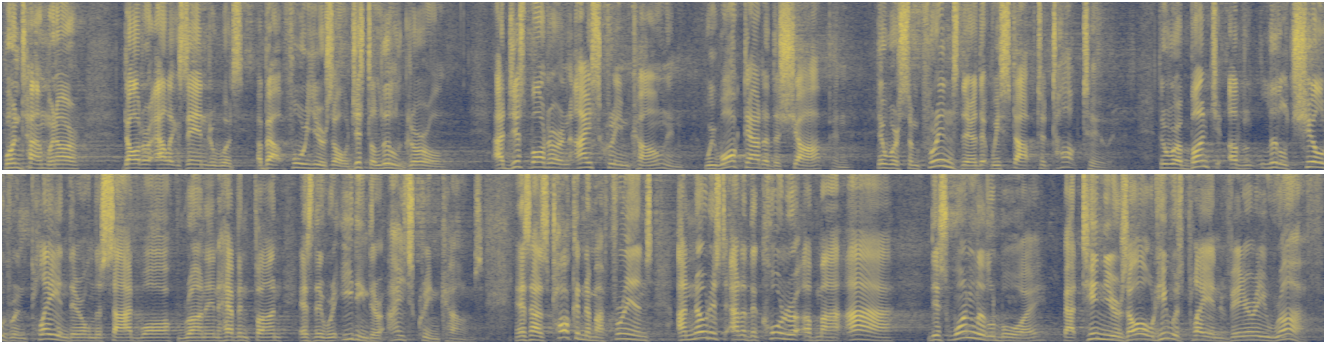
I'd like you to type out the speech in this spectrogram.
One time when our daughter Alexandra was about four years old, just a little girl, I just bought her an ice cream cone and we walked out of the shop and there were some friends there that we stopped to talk to. There were a bunch of little children playing there on the sidewalk, running, having fun as they were eating their ice cream cones. And as I was talking to my friends, I noticed out of the corner of my eye this one little boy, about 10 years old, he was playing very rough.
